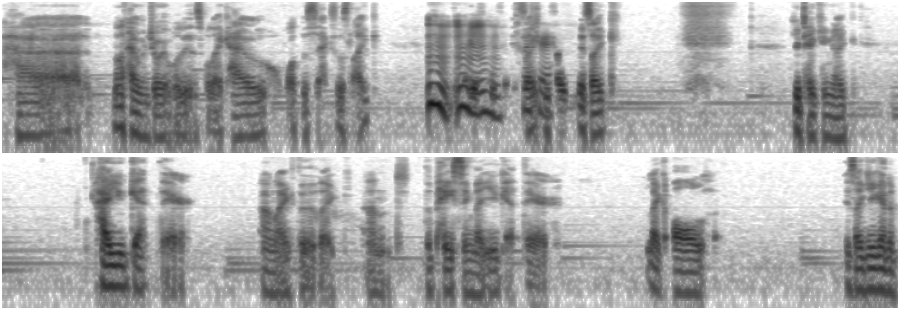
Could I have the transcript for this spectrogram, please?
how not how enjoyable it is, but like how what the sex is like. hmm It's- hmm it's, it's for like, sure. it's like it's like you're taking like how you get there and like the like and the pacing that you get there like all it's like you're gonna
